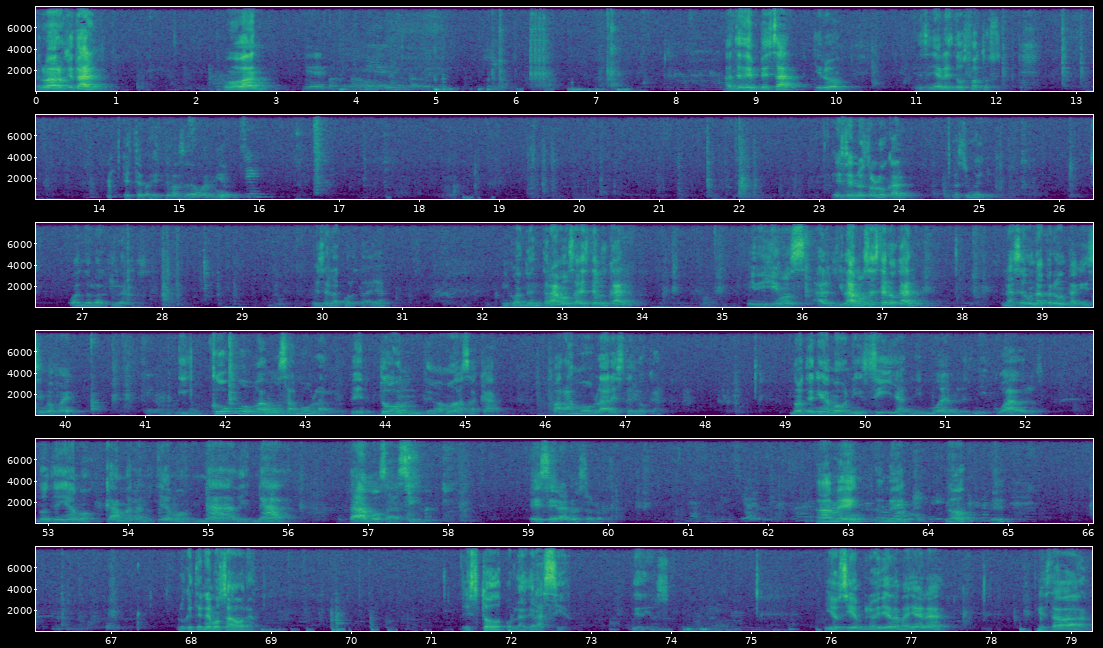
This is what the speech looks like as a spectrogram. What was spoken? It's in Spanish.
Hermanos, ¿qué tal? ¿Cómo van? Antes de empezar, quiero enseñarles dos fotos. ¿Este, este vaso de agua es mío? Sí. Este es nuestro local, hace un año, cuando lo alquilamos. Esa es la puerta de allá. Y cuando entramos a este local y dijimos, alquilamos este local, la segunda pregunta que hicimos fue, ¿y cómo vamos a amoblarlo? ¿De dónde vamos a sacar para amoblar este local? No teníamos ni sillas, ni muebles, ni cuadros, no teníamos cámara, no teníamos nada de nada. Estábamos así. Ese era nuestro local. Amén, amén. ¿No? Lo que tenemos ahora es todo por la gracia de Dios. Y yo siempre, hoy día en la mañana, estaba,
